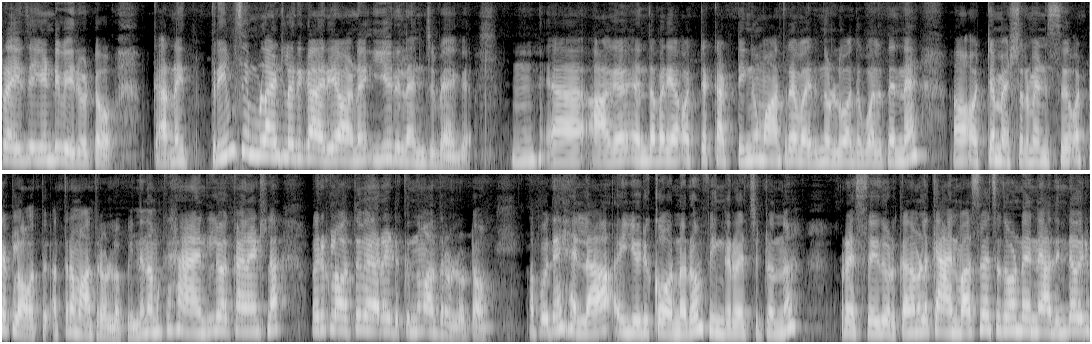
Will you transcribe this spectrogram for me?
ട്രൈ ചെയ്യേണ്ടി വരും കേട്ടോ. കാരണം ഇത്രയും സിമ്പിളായിട്ടുള്ളൊരു കാര്യമാണ് ഈ ഒരു ലഞ്ച് ബാഗ് ആകെ എന്താ പറയുക ഒറ്റ കട്ടിങ് മാത്രമേ വരുന്നുള്ളൂ. അതുപോലെ തന്നെ ഒറ്റ മെഷർമെന്റ്സ് ഒറ്റ ക്ലോത്ത് അത്ര മാത്രമേ ഉള്ളൂ. പിന്നെ നമുക്ക് ഹാൻഡിൽ വെക്കാനായിട്ടുള്ള ഒരു ക്ലോത്ത് വേറെ എടുക്കുന്നത് മാത്രമേ ഉള്ളൂ കേട്ടോ. അപ്പോൾ ഇത് എല്ലാ ഈ ഒരു കോർണറും ഫിംഗർ വെച്ചിട്ടൊന്ന് പ്രസ് ചെയ്ത് കൊടുക്കുക നമ്മൾ ക്യാൻവാസ് വെച്ചതുകൊണ്ട് തന്നെ അതിന്റെ ഒരു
